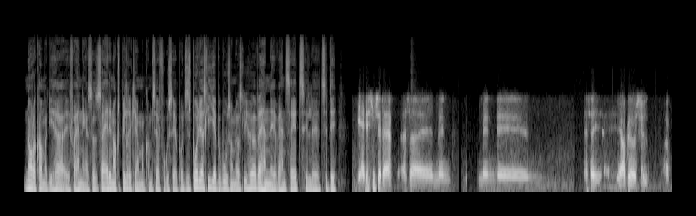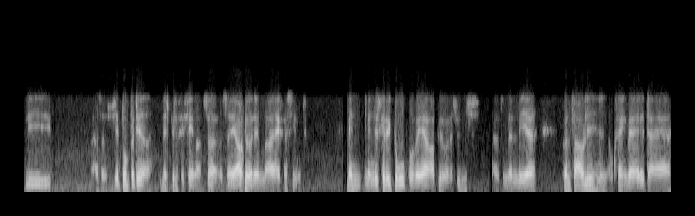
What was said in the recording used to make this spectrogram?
når der kommer de her øh, forhandlinger, så, så er det nok spilreklamer, man kommer til at fokusere på. Det spurgte jeg også lige Jeppe Bo, som jeg også lige høre, hvad han, øh, hvad han sagde til, øh, til det. Ja, det synes jeg, det er. Altså, øh, men men øh, altså, jeg oplever selv at blive altså, synes jeg, bombarderet med spilreklamer, så, så jeg oplever det meget aggressivt. Men, men nu skal det ikke bero på, hvad jeg oplever eller synes. Altså, men mere på en faglighed omkring, hvad er det, der er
